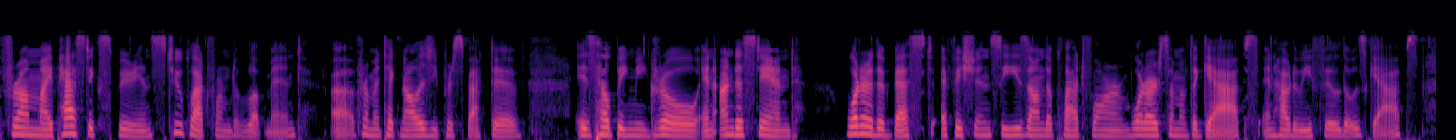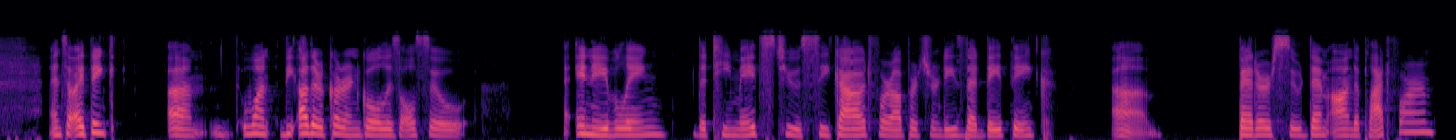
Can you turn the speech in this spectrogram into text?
from my past experience to platform development uh, from a technology perspective is helping me grow and understand what are the best efficiencies on the platform, what are some of the gaps, and how do we fill those gaps. And so I think um, one the other current goal is also enabling the teammates to seek out for opportunities that they think um, better suit them on the platform.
